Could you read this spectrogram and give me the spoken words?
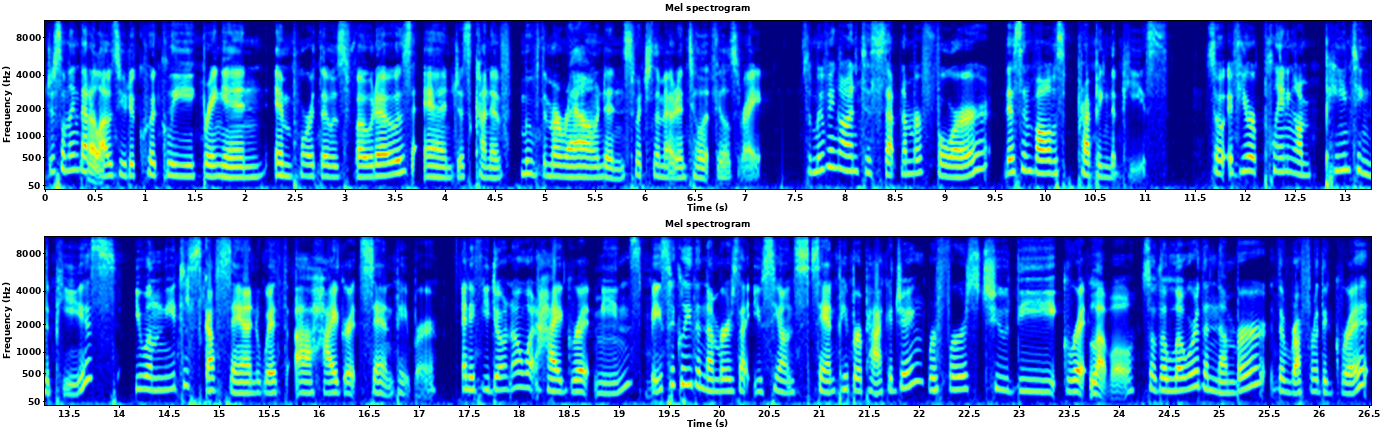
just something that allows you to quickly bring in, import those photos, and just kind of move them around and switch them out until it feels right. So, moving on to step number four, this involves prepping the piece. So, if you're planning on painting the piece, you will need to scuff sand with a high grit sandpaper. And if you don't know what high grit means, basically the numbers that you see on sandpaper packaging refers to the grit level. So the lower the number, the rougher the grit.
